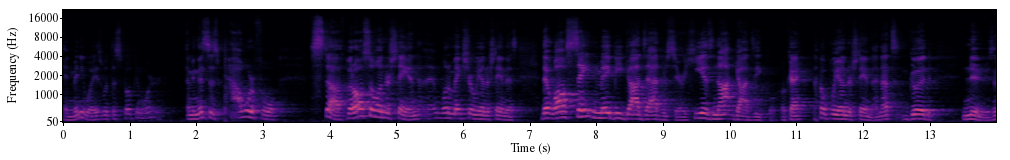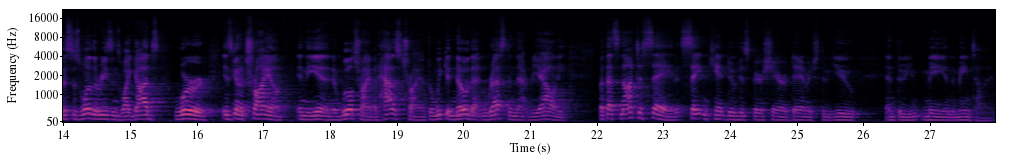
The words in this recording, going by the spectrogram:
In many ways, with the spoken word. I mean, this is powerful stuff, but also understand, I want to make sure we understand this, that while Satan may be God's adversary, he is not God's equal, okay? I hope we understand that. And that's good news. And this is one of the reasons why God's word is going to triumph in the end and will triumph and has triumphed. And we can know that and rest in that reality But that's not to say that Satan can't do his fair share of damage through you and through me in the meantime.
